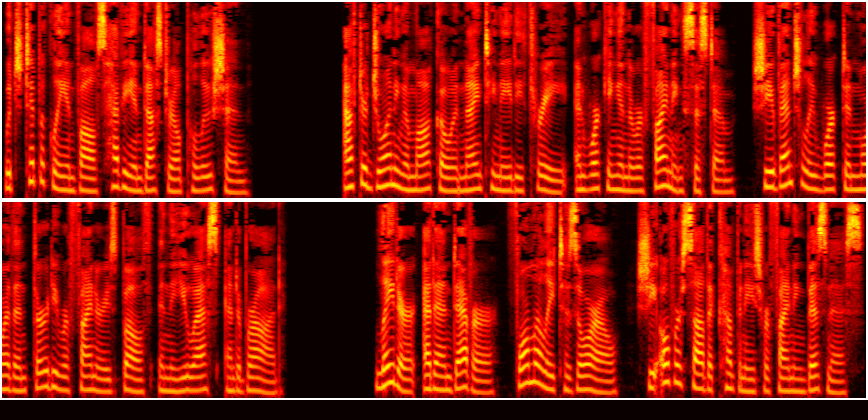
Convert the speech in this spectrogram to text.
which typically involves heavy industrial pollution. After joining Amoco in 1983 and working in the refining system, she eventually worked in more than 30 refineries both in the US and abroad. Later, at Andeavor, formerly Tesoro, she oversaw the company's refining business.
